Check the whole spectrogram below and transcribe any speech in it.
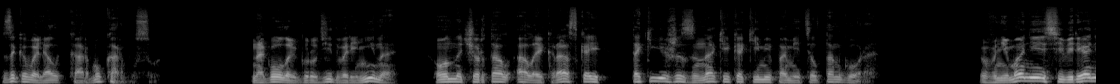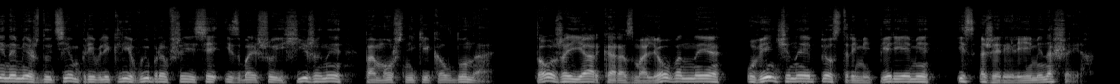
заковылял к Карму Карвусу. На голой груди дворянина он начертал алой краской такие же знаки, какими пометил Тангора. Внимание северянина между тем привлекли выбравшиеся из большой хижины помощники колдуна, тоже ярко размалеванные, увенчанные пестрыми перьями и с ожерельями на шеях.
